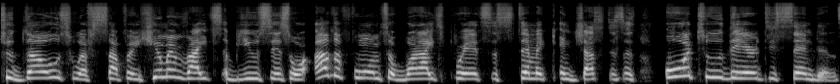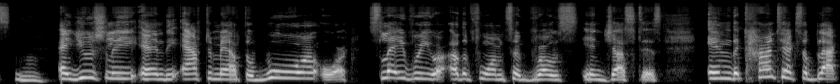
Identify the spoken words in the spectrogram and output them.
to those who have suffered human rights abuses or other forms of widespread systemic injustices or to their descendants, mm. and usually in the aftermath of war or slavery or other forms of gross injustice. In the context of Black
